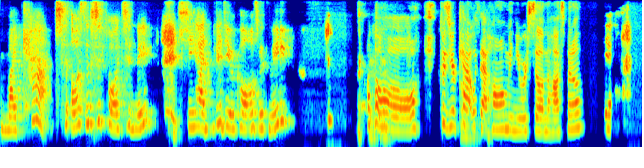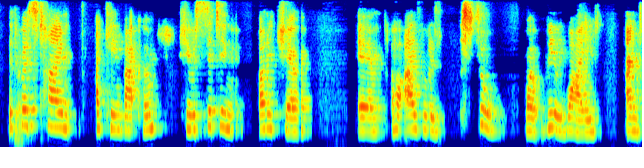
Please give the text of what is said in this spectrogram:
my cat also supported me. She had video calls with me. Oh, because your cat was at home and you were still in the hospital. Yeah. The Yeah. first time I came back home, she was sitting on a chair. Um, her eyes were so well, really wide, and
